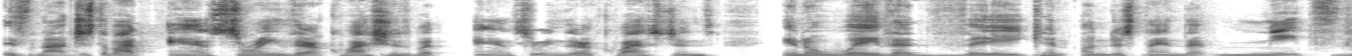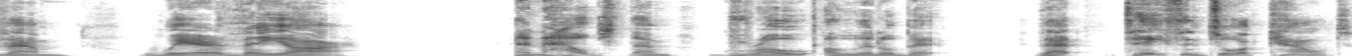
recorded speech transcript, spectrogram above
It's not just about answering their questions, but answering their questions in a way that they can understand, that meets them where they are and helps them grow a little bit, that takes into account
